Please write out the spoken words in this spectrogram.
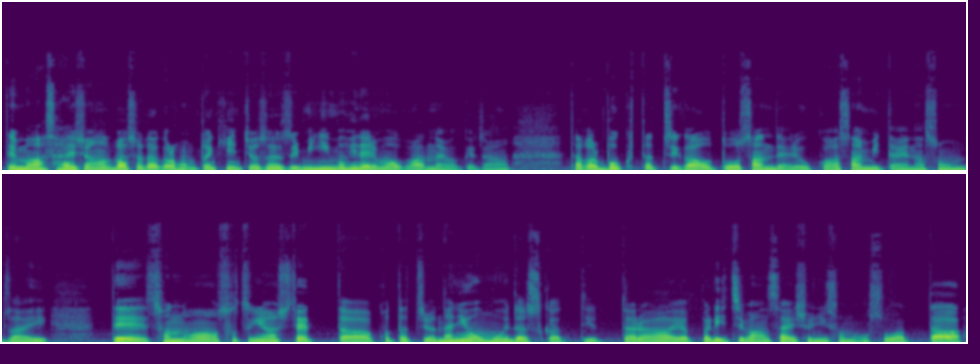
で、まあ、最初の場所だから本当に緊張するし、右も左もわかんないわけじゃん。だから僕たちがお父さんであり、お母さんみたいな存在。で、その卒業してった子たちは何を思い出すかって言ったら、やっぱり一番最初にその教わった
